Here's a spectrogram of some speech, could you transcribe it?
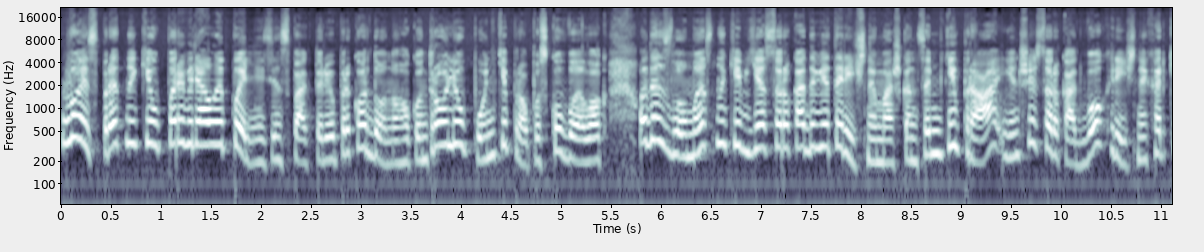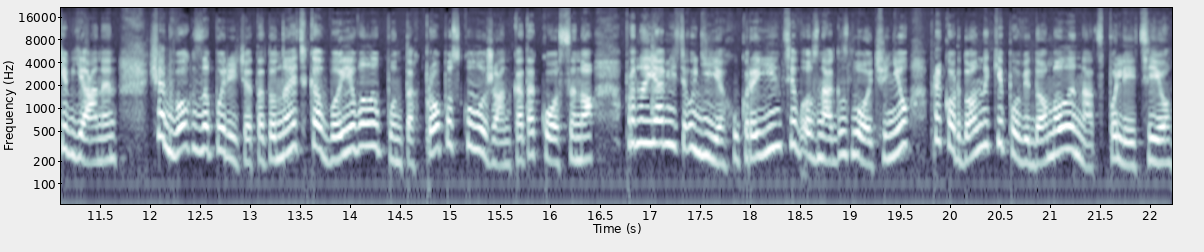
Двоє спритників перевіряли пильність інспекторів прикордонного контролю в пункті пропуску вилок. Один з зловмисників є 49-річним мешканцем Дніпра, інший 42-річний харків'янин. Ще двох з Запоріжжя та Донецька виявили в пунктах пропуску Лужанка та Косино. Про наявність у діях українців ознак злочинів прикордонники повідомили Нацполіцію.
